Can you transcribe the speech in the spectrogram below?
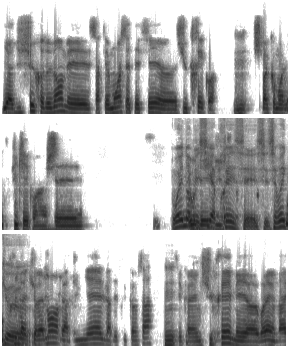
il y a du sucre dedans, mais ça fait moins cet effet euh, sucré, quoi. Mm. Je sais pas comment l'expliquer, quoi. J'ai, Ouais, non, mais si, après, c'est, c'est, vrai que. Plus naturellement, vers du miel, vers des trucs comme ça. Mm. C'est quand même sucré, mais euh, voilà, il y en a.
